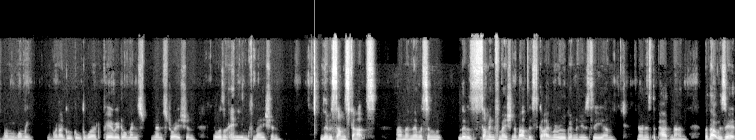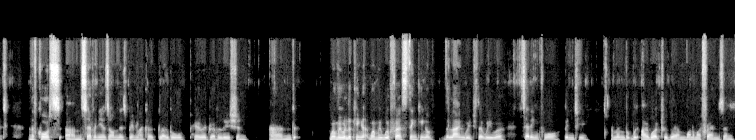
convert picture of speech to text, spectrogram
when when we when I googled the word period or menstruation, there wasn't any information. There were some stats, um, and there was some there was some information about this guy Murugan, who's the um, known as the Padman. But that was it. And of course, um, seven years on, there's been like a global period revolution. And when we were looking at when we were first thinking of the language that we were setting for Binti, I remember we, I worked with um, one of my friends, and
